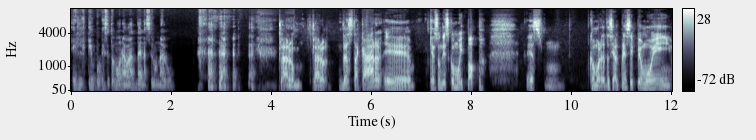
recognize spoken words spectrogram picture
es el tiempo que se toma una banda en hacer un álbum. claro, claro. Destacar que es un disco muy pop es, mm, como les decía al principio, muy,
